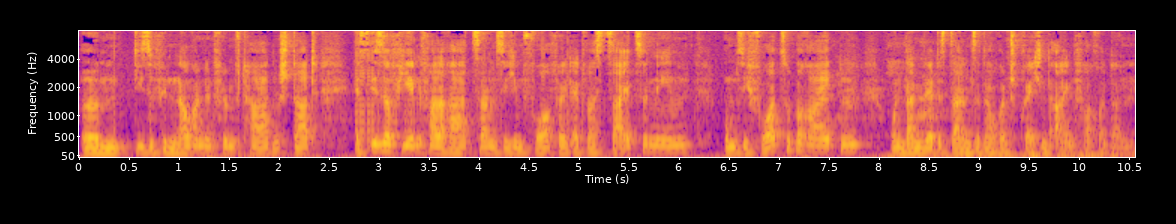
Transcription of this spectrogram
Ähm, diese finden auch an den fünf Tagen statt. Es ist auf jeden Fall ratsam, sich im Vorfeld etwas Zeit zu nehmen, um sich vorzubereiten und dann wird es dann auch entsprechend einfacher dann.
